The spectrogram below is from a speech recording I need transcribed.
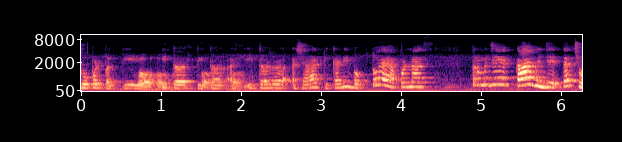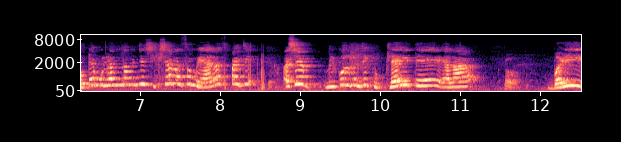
झोपडपट्टी हो, हो, इतर हो, तितर हो. इतर अशा ठिकाणी बघतोय आपण आज. तर म्हणजे काय म्हणजे त्या छोट्या मुलांना म्हणजे शिक्षण असं मिळायलाच पाहिजे. असे बिलकुल म्हणजे कुठल्याही ते याला हो. बळी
